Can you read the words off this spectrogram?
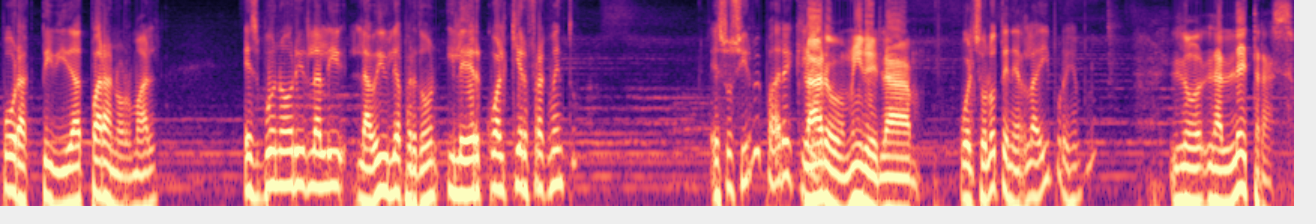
por actividad paranormal, ¿es bueno abrir la, li- la Biblia perdón, y leer cualquier fragmento? ¿Eso sirve, padre? Que- Claro, mire, la, ¿O el solo tenerla ahí, por ejemplo? lo- las letras.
